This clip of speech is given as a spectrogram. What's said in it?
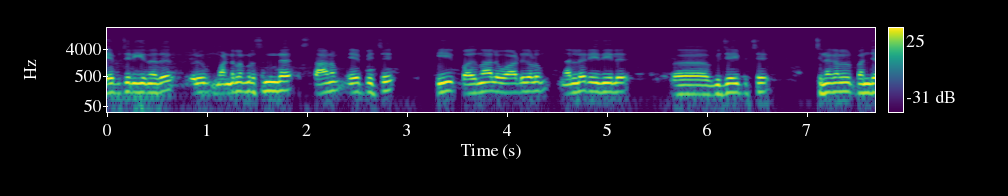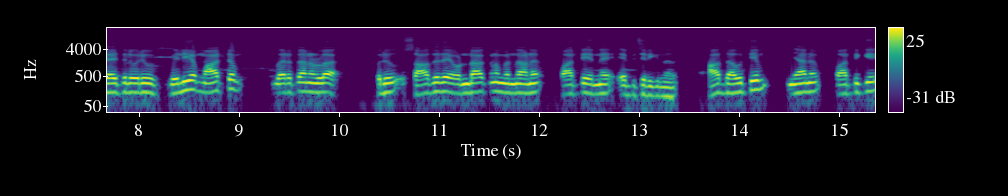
ഏൽപ്പിച്ചിരിക്കുന്നത് ഒരു മണ്ഡലം പ്രസിഡന്റ് സ്ഥാനം ഏൽപ്പിച്ച് ഈ പതിനാല് വാർഡുകളും നല്ല രീതിയിൽ വിജയിപ്പിച്ച് ചിന്നക്കനാൽ പഞ്ചായത്തിൽ ഒരു വലിയ മാറ്റം വരുത്താനുള്ള ഒരു സാധ്യത ഉണ്ടാക്കണമെന്നാണ് പാർട്ടി എന്നെ ഏൽപ്പിച്ചിരിക്കുന്നത്. ആ ദൗത്യം ഞാൻ പാർട്ടിക്ക്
